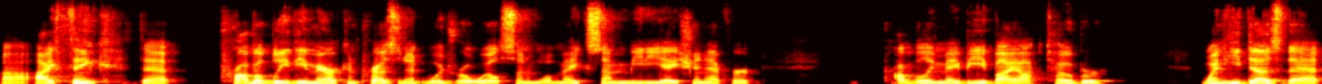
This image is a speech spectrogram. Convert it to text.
Uh, I think that probably the American president, Woodrow Wilson, will make some mediation effort, probably maybe by October. When he does that,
